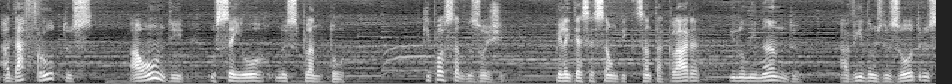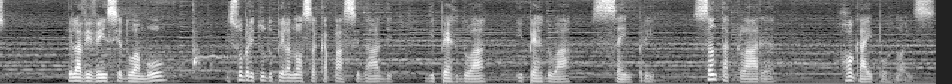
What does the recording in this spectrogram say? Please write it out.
a dar frutos aonde o Senhor nos plantou. Que possamos hoje, pela intercessão de Santa Clara, iluminando a vida uns dos outros, pela vivência do amor e, sobretudo, pela nossa capacidade de perdoar e perdoar sempre. Santa Clara, rogai por nós.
